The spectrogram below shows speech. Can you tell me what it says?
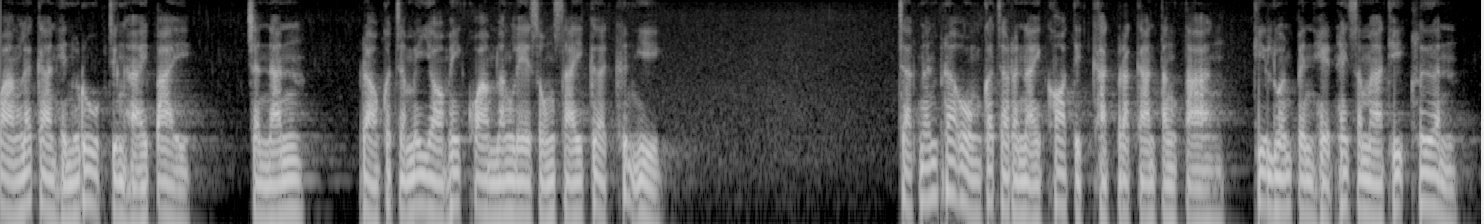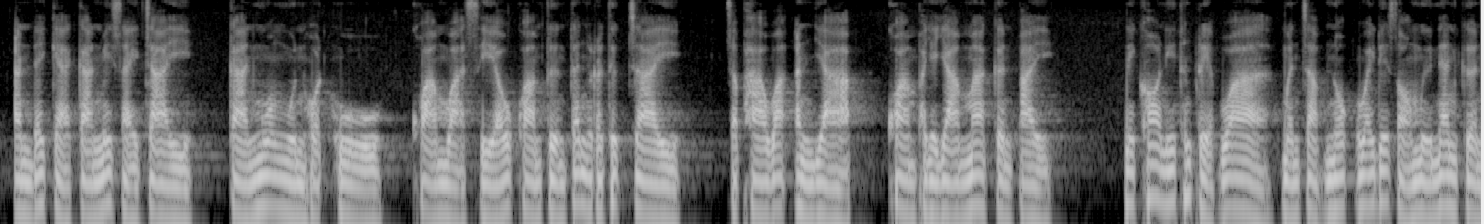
ว่างและการเห็นรูปจึงหายไป ฉะนั้นเราก็จะไม่ยอมให้ความลังเลสงสัยเกิดขึ้นอีก จากนั้นพระองค์ก็จะระนายข้อติดขัดประการต่างๆ ที่ล้วนเป็นเหตุให้สมาธิเคลื่อน อันได้แก่การไม่ใส่ใจ การง่วงงุนหดหู ความหวาดเสียว ความตื่นเต้นระทึกใจ สภาวะอันหยาบ ความพยายามมากเกินไป ในข้อนี้ท่านเปรียบว่าเหมือนจับนกไว้ด้วยสองมือแน่นเกิน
